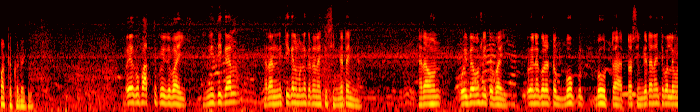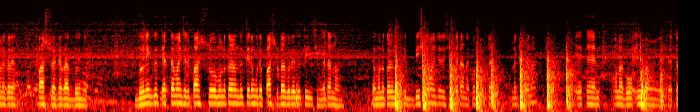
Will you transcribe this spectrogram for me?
পার্থক্যটা কি? ওই এক পার্থক্য হয়েছে ভাই নীতিকাল এরা নীতিকাল মনে করে নাকি সিঙ্গাটাই না। এরা এখন ওই ব্যবসায়ী তো ভাই। ওই না করে একটা বহুত টাকা একটা সিঙ্গাটা নাইতে পারলে মনে করেন পাঁচশো এক হাজার দৈনিক। দৈনিক যদি একটা মানুষের পাঁচশো, মনে করেন যদি এরকম করে পাঁচশো টাকা করে যদি সিঙ্গাটা নয় তাই মনে করেন যদি বিশটা মানুষের সিঙ্গাটা না কত টাকা? অনেক টাকা না? এতে ওনাকে ইনকাম হয়ে গেছে, একটা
